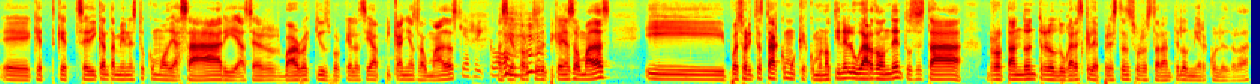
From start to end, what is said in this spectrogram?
eh, que, que, se dedican también a esto como de asar y hacer barbecues, porque él hacía picañas ahumadas. Qué rico. Hacía tortas de picañas ahumadas. Y pues ahorita está como que como no tiene lugar donde, entonces está rotando entre los lugares que le prestan su restaurante los miércoles, ¿verdad?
